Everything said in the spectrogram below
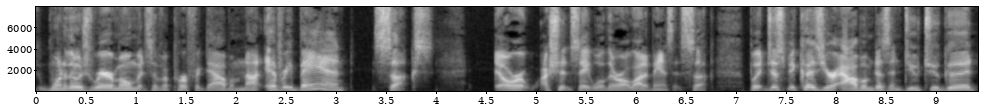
one of those rare moments of a perfect album. Not every band sucks. Or I shouldn't say, well, there are a lot of bands that suck. But just because your album doesn't do too good,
